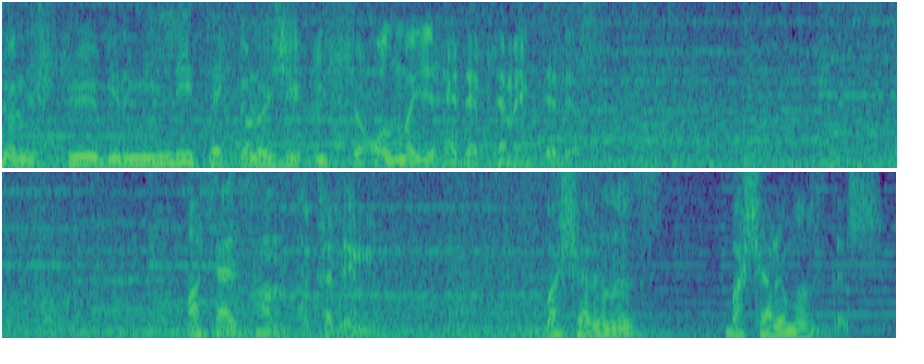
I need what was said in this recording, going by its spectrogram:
dönüştüğü bir milli teknoloji üssü olmayı hedeflemektedir. Aselsan Akademi Başarınız başarımızdır.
